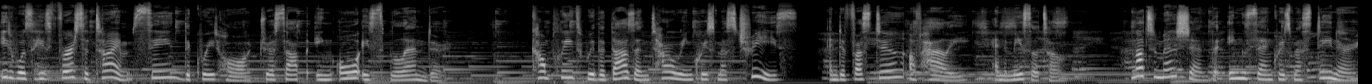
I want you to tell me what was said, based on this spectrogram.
it was his first time seeing the Great Hall dressed up in all its splendor, complete with a dozen towering Christmas trees and a festoon of holly and mistletoe, not to mention the insane Christmas dinner.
